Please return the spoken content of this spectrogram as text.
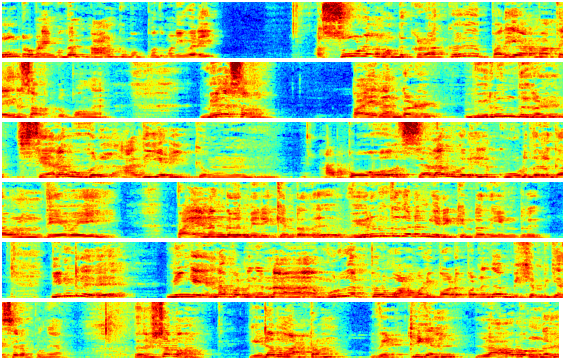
மூன்று மணி முதல் நான்கு முப்பது மணி வரை. சூளம் வந்து கிழக்கு பரிகாரமாக தயிர் சாப்பிட்டுட்டு போங்க. மேசம் பயணங்கள் விருந்துகள் செலவுகள் அதிகரிக்கும். அப்போ செலவுகளில் கூடுதல் கவனம் தேவை. பயணங்களும் இருக்கின்றது விருந்துகளும் இருக்கின்றது இன்று. இன்று நீங்க என்ன பண்ணுங்கன்னா முருகப்பெருமான வழிபாடு பண்ணுங்க மிக மிக சிறப்புங்க. ரிஷபம் இடமாற்றம் வெற்றிகள் லாபங்கள்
